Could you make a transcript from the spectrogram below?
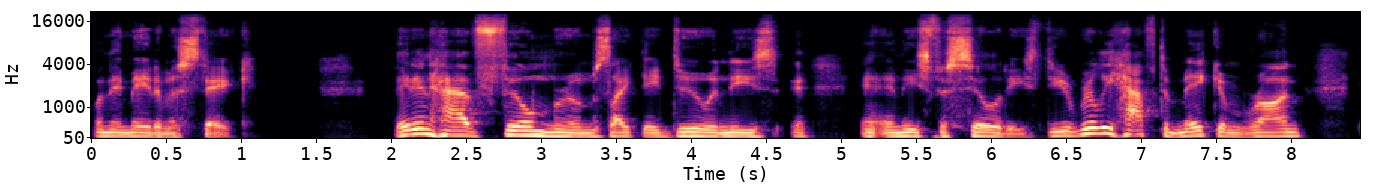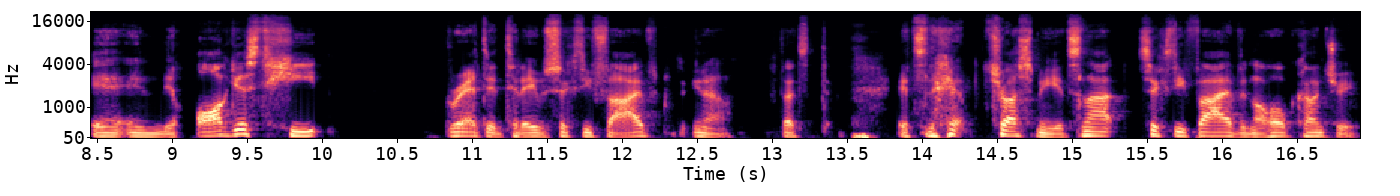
when they made a mistake. They didn't have film rooms like they do in these in, in these facilities. Do you really have to make them run in, in the August heat? Granted, today was 65. You know, that's it's trust me, it's not 65 in the whole country.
